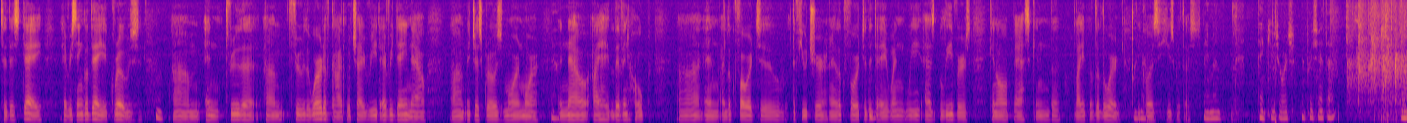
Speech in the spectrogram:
to this day, every single day it grows. Mm. Um, and through the, um, through the Word of God, which I read every day now, um, it just grows more and more. Yeah. And now I live in hope. Uh, and I look forward to the future, and I look forward to the mm. day when we, as believers, can all bask in the light of the Lord Amen. because He's with us. Amen. Thank you, George. I appreciate that. I'm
